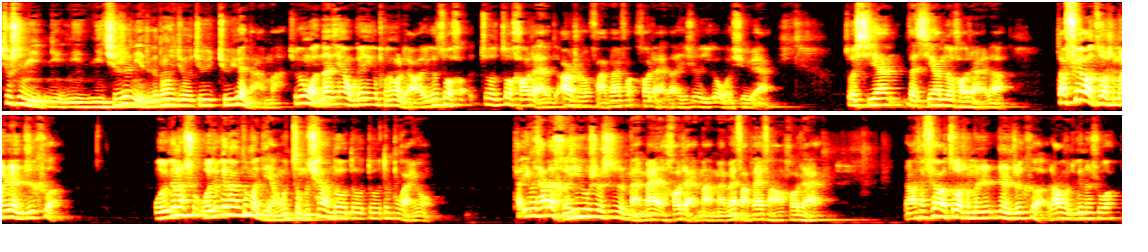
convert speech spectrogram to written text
就是你你你你其实你这个东西就就就越难嘛。就跟我那天我跟一个朋友聊，一个做豪做做豪宅的二手法拍房豪宅的，也是一个我学员，做西安在西安做豪宅的，他非要做什么认知课，我就跟他说，我就跟他这么点，我怎么劝都都都都不管用。他因为他的核心优势是买卖豪宅嘛，买卖法拍房豪宅，然后他非要做什么认认知课，然后我就跟他说，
